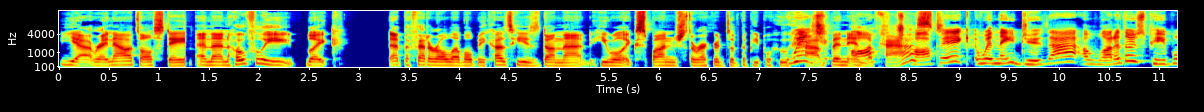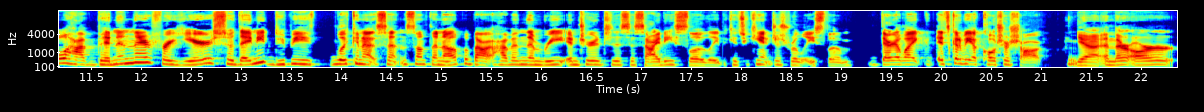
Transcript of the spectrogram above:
Yeah, right now it's all state, and then hopefully, like at the federal level, because he's done that, he will expunge the records of the people who Which, have been in the past. Topic, when they do that, a lot of those people have been in there for years, so they need to be looking at setting something up about having them re-enter into society slowly because you can't just release them. They're like, it's going to be a culture shock. Yeah, and there are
